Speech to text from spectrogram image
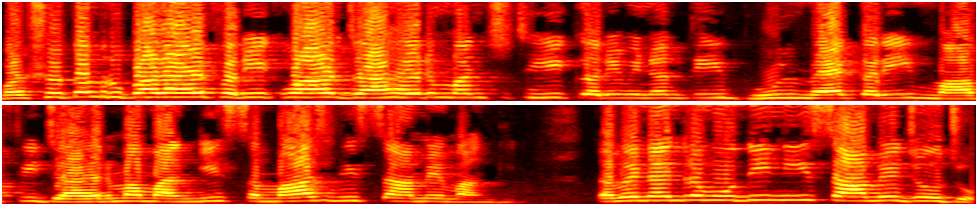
પરસોત્તમ રૂપાલાએ ફરી એકવાર જાહેર મંચથી કરી વિનંતી. ભૂલ મેં કરી, માફી જાહેરમાં માંગી, સમાજની સામે માંગી. તમે નરેન્દ્ર મોદીની સામે જોજો.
